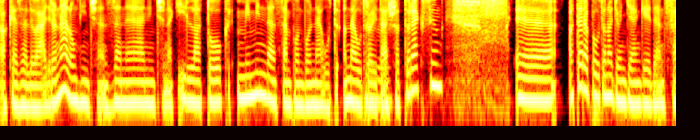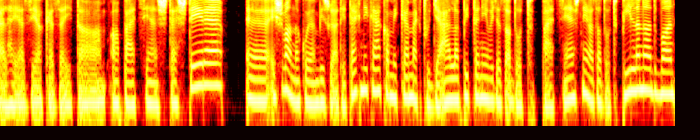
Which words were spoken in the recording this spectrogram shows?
a kezelőágyra. Nálunk nincsen zene, nincsenek illatok, mi minden szempontból neut- a neutralitásra mhm. törekszünk. A terapeuta nagyon gyengéden felhelyezi a kezeit a, a páciens testére, és vannak olyan vizsgálati technikák, amikkel meg tudja állapítani, hogy az adott páciensnél, az adott pillanatban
